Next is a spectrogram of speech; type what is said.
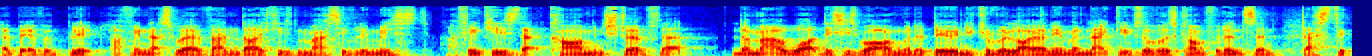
a bit of a blip, I think that's where Van Dijk is massively missed. I think he's that calm and strength that no matter what, this is what I'm going to do, and you can rely on him, and that gives others confidence, and that's the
